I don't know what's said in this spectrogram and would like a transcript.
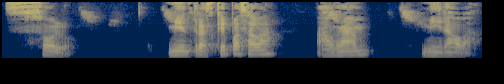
solo. Mientras que pasaba, Abraham miraba.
